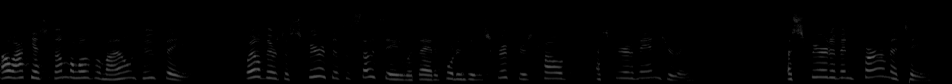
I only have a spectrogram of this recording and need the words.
Oh, I can stumble over my own two feet. Well, there's a spirit that's associated with that, according to the scriptures, called a spirit of injury, a spirit of infirmity.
